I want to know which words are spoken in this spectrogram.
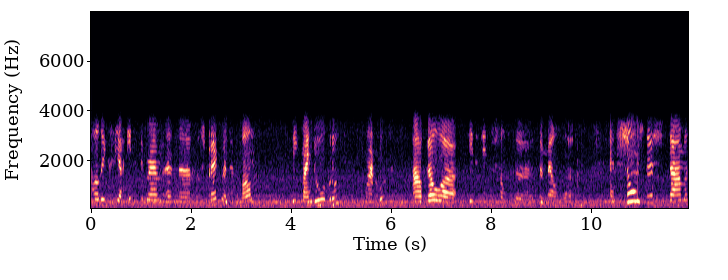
had ik via Instagram een uh, gesprek met een man. Niet mijn doelgroep, maar goed. Hij had wel uh, iets interessants te, te, melden. En soms dus, dames,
